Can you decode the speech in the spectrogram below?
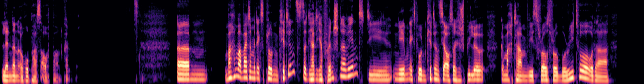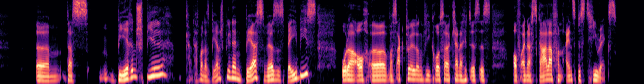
Ländern Europas aufbauen könnten. Ähm, machen wir weiter mit Exploding Kittens. Die hatte ich ja vorhin schon erwähnt, die neben Exploding Kittens ja auch solche Spiele gemacht haben wie Throw Throw Burrito oder ähm, das Bärenspiel. Darf man das Bärenspiel nennen? Bears vs. Babies. Oder auch, äh, was aktuell irgendwie großer, kleiner Hit ist, ist auf einer Skala von 1 bis T-Rex.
